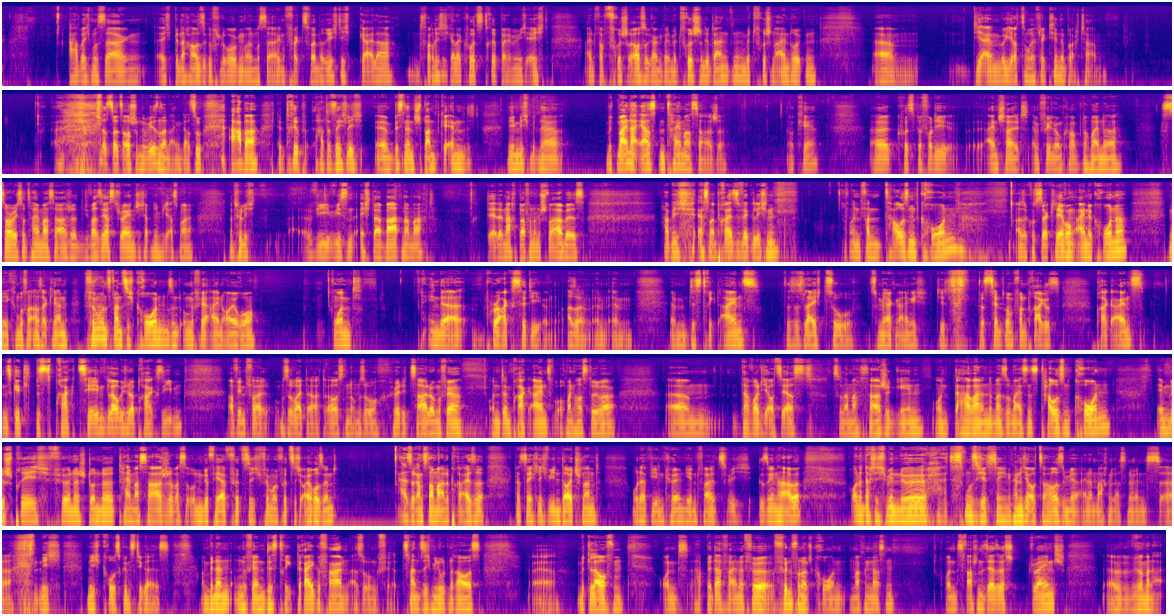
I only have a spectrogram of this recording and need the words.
Aber ich muss sagen, ich bin nach Hause geflogen und muss sagen, fuck, es war ein richtig geiler, es war ein richtig geiler Kurztrip, bei dem ich echt einfach frisch rausgegangen bin, mit frischen Gedanken, mit frischen Eindrücken, ähm, die einem wirklich auch zum Reflektieren gebracht haben. Das soll es auch schon gewesen sein eigentlich dazu. Aber der Trip hat tatsächlich äh, ein bisschen entspannt geendet, nämlich mit einer, mit meiner ersten Thai-Massage. Okay äh, kurz bevor die Einschaltempfehlung kommt, noch meine Story zur Thai-Massage. Die war sehr strange. Ich habe nämlich erstmal natürlich, wie, wie es ein echter Partner macht, der der Nachbar von einem Schwabe ist, habe ich erstmal Preise verglichen und von 1000 Kronen, also kurz zur Erklärung, eine Krone, nee, muss man anders erklären, 25 Kronen sind ungefähr 1 Euro. Und in der Prague City, also im, im, im Distrikt 1, das ist leicht zu, zu merken eigentlich. Die, das Zentrum von Prag ist Prag 1. Es geht bis Prag 10, glaube ich, oder Prag 7. Auf jeden Fall, umso weiter draußen, umso höher die Zahl ungefähr. Und in Prag 1, wo auch mein Hostel war, ähm, da wollte ich auch zuerst zu einer Massage gehen. Und da waren immer so meistens 1000 Kronen im Gespräch für eine Stunde Thai-Massage, was so ungefähr 40, 45 Euro sind. Also ganz normale Preise, tatsächlich wie in Deutschland. Oder wie in Köln jedenfalls, wie ich gesehen habe. Und dann dachte ich mir, nö, das muss ich jetzt nicht. Dann kann ich auch zu Hause mir eine machen lassen, wenn es äh, nicht, nicht groß günstiger ist. Und bin dann ungefähr in Distrikt 3 gefahren, also ungefähr 20 Minuten raus, äh, mitlaufen. Und habe mir dafür eine für 500 Kronen machen lassen. Und es war schon sehr, sehr strange. Äh, wenn man, äh,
